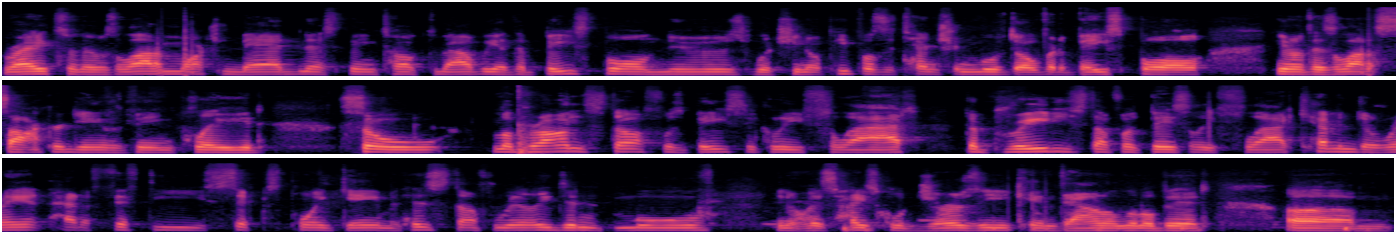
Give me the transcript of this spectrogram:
right? So there was a lot of March Madness being talked about. We had the baseball news, which you know people's attention moved over to baseball. You know, there's a lot of soccer games being played. So LeBron stuff was basically flat. The Brady stuff was basically flat. Kevin Durant had a 56 point game, and his stuff really didn't move. You know, his high school jersey came down a little bit. Um,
